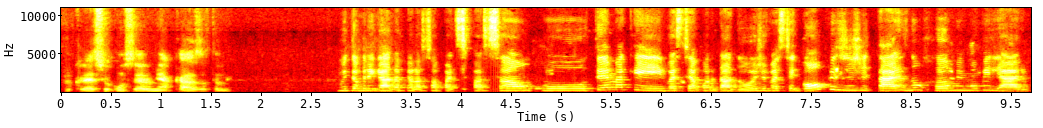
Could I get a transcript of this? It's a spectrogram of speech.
no Cresce. Eu considero minha casa também. Muito obrigada pela sua participação. O tema que vai ser abordado hoje vai ser golpes digitais no ramo imobiliário.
